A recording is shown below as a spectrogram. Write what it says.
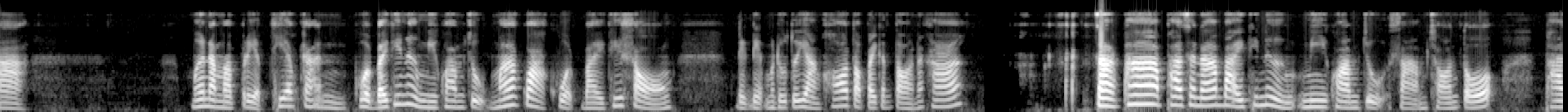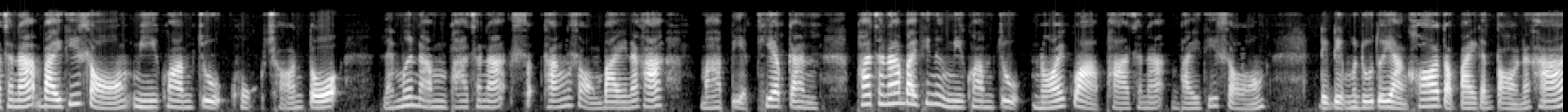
เมื่อนำมาเปรียบเทียบกัน ขวดใบที่ 1 มีความจุมากกว่าขวดใบที่ 2 เด็กๆ มาดูตัวอย่างข้อต่อไปกันต่อนะคะ จากภาพภาชนะใบที่ 1 มีความจุ 3 ช้อนโต๊ะ ภาชนะใบที่ 2 มีความจุ 6 ช้อนโต๊ะ และเมื่อนำภาชนะทั้ง 2 ใบนะคะ มาเปรียบเทียบกัน ภาชนะใบที่ 1 มีความจุน้อยกว่าภาชนะใบที่ 2 เด็กๆ มาดูตัวอย่างข้อต่อไปกันต่อนะคะ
